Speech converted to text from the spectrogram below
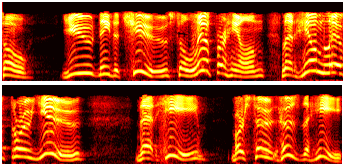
So, you need to choose to live for Him, let Him live through you, that He, verse 2, who's the He?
